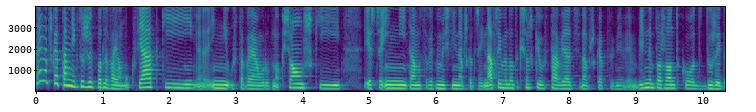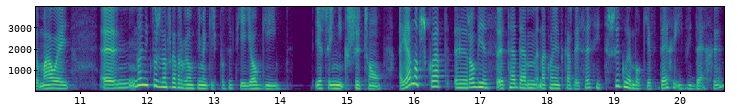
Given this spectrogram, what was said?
No i na przykład tam niektórzy podlewają mu kwiatki, e, inni ustawiają równo książki, jeszcze inni tam sobie wymyślili na przykład, że inaczej będą te książki ustawiać, na przykład, nie wiem, w innym porządku, od dużej do małej. E, no niektórzy na przykład robią z nim jakieś pozycje jogi, jeszcze inni krzyczą. A ja na przykład y, robię z TEDem na koniec każdej sesji trzy głębokie wdechy i wydechy,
